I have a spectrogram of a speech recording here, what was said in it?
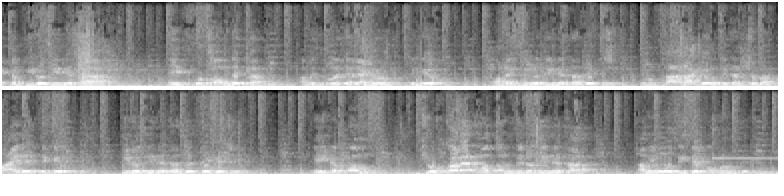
একটা বিরোধী নেতা, এই প্রথম দেখলাম, আমি দু হাজার এগারো থেকে অনেক বিরোধী নেতা দেখছি এবং তার আগেও বিধানসভার বাইরের থেকে বিরোধী নেতাদের দেখেছি। এইরকম জোকারের মতন বিরোধী নেতা আমি অতীতে কখনো দেখিনি।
